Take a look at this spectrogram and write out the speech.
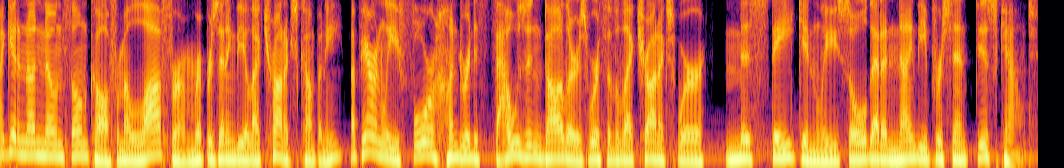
I get an unknown phone call from a law firm representing the electronics company. Apparently, $400,000 worth of electronics were mistakenly sold at a 90% discount,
